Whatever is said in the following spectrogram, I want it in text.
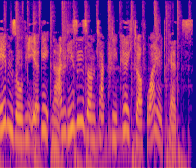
Ebenso wie ihr Gegner an diesem Sonntag die Kirchdorf Wildcats.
